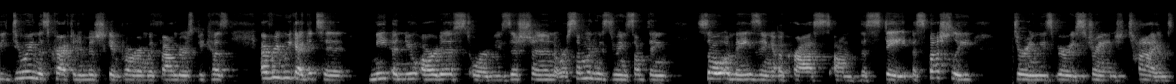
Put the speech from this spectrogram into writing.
be doing this Crafted in Michigan program with founders because every week I get to meet a new artist or a musician or someone who's doing something so amazing across um, the state, especially during these very strange times.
